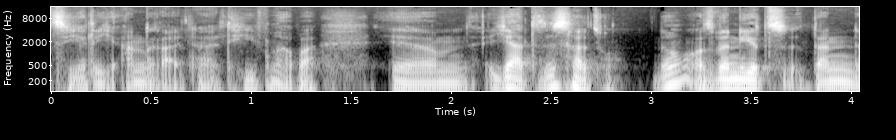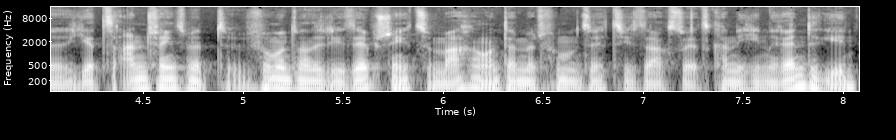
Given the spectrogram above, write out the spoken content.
sicherlich andere Alternativen, aber ähm, ja, das ist halt so. Ne? Also wenn du jetzt dann jetzt anfängst mit 25 dich selbstständig zu machen und dann mit 65 sagst, so jetzt kann ich in Rente gehen,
